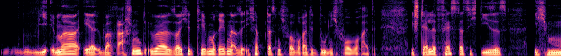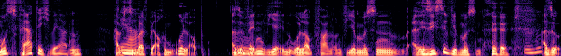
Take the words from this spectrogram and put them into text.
wie immer eher überraschend über solche Themen reden. Also ich habe das nicht vorbereitet, du nicht vorbereitet. Ich stelle fest, dass ich dieses Ich muss fertig werden, habe ich ja. zum Beispiel auch im Urlaub. Also mhm. wenn wir in Urlaub fahren und wir müssen, also siehst du, wir müssen. mhm. Also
